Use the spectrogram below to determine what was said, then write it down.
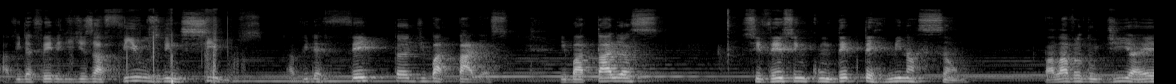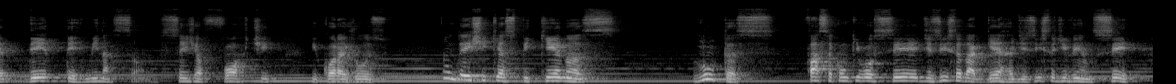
A vida é feita de desafios vencidos. A vida é feita de batalhas. E batalhas se vencem com determinação. A palavra do dia é determinação. Seja forte e corajoso. Não deixe que as pequenas lutas façam com que você desista da guerra, desista de vencer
